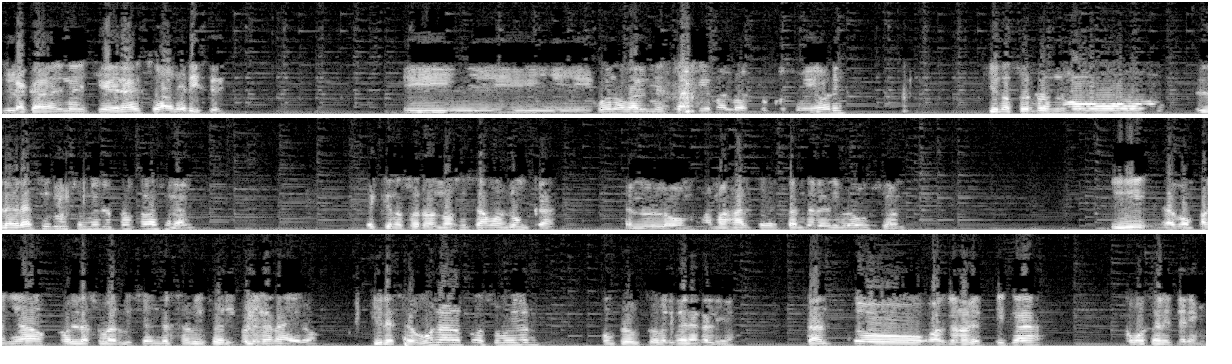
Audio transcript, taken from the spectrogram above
la cadena en general se valorice y, bueno, dar el mensaje para los consumidores que nosotros no, la gracia de consumir el producto nacional es que nosotros no cesamos nunca en los más altos estándares de producción y acompañados por la supervisión del Servicio Agrícola y Ganadero que le aseguran al consumidor un producto de primera calidad, tanto organoléptica como sanitaria.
